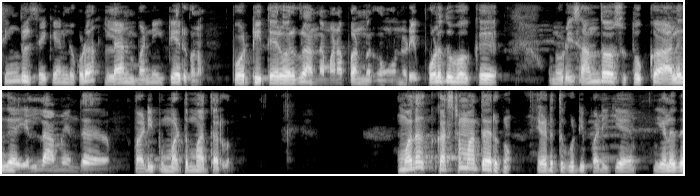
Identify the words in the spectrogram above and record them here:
single செகண்டில் கூட லேர்ன் பண்ணிக்கிட்டே இருக்கணும். போட்டி தேர்வர்களும் அந்த மனப்பான்மை இருக்கும். உன்னுடைய பொழுதுபோக்கு உன்னுடைய சந்தோஷ துக்கம் அழுக எல்லாமே இந்த படிப்பு மட்டுமா இருக்கும். முத கஷ்டமாக தான் இருக்கும். எடுத்து கூட்டி படிக்க எழுத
